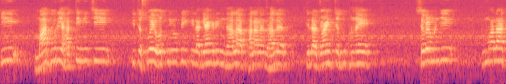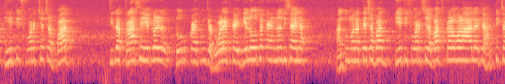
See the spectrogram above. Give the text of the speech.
की माधुरी हत्तीनीची तिथं सोय होत नाही होती तिला गँग्रीन झाला फलानं झालं. तिला जॉईंटचं दुखणं नाही सगळं म्हणजे तुम्हाला तेहतीस वर्षाच्या बाद तिला त्रास हे कळलं तर काय तुमच्या डोळ्यात काय गेलं होतं काय न दिसायला? आणि तुम्हाला त्याच्या बाद तेहतीस वर्षाच्या बाद कळवळा आला त्या हत्तीचा?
